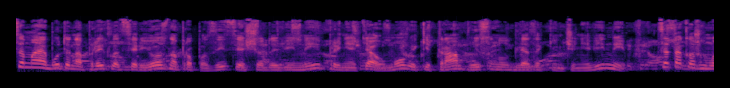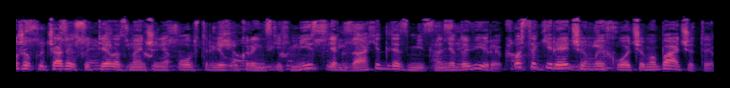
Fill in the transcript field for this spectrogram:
Це має бути, наприклад, серйозна пропозиція щодо війни, прийняття умов, які Трамп висунув для закінчення війни. Це також може включати суттєве зменшення обстрілів українських міст як захід для зміцнення довіри. Ось такі речі ми хочемо бачити.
